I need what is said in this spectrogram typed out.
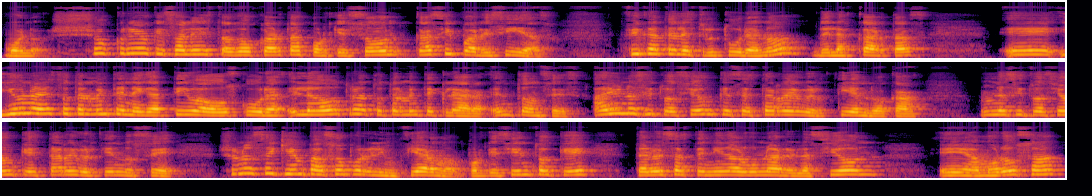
Bueno, yo creo que salen estas dos cartas porque son casi parecidas. Fíjate la estructura, ¿no? De las cartas. Eh, y una es totalmente negativa o oscura y la otra totalmente clara. Entonces, hay una situación que se está revirtiendo acá. Una situación que está revirtiéndose. Yo no sé quién pasó por el infierno, porque siento que tal vez has tenido alguna relación eh, amorosa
